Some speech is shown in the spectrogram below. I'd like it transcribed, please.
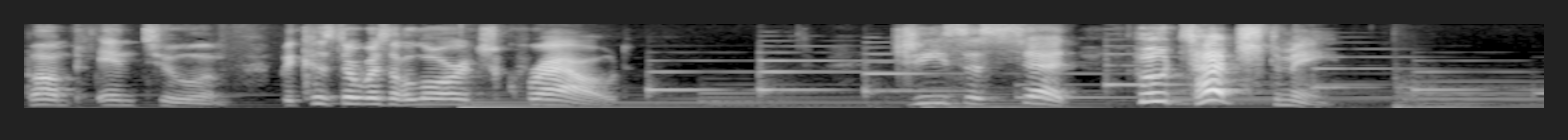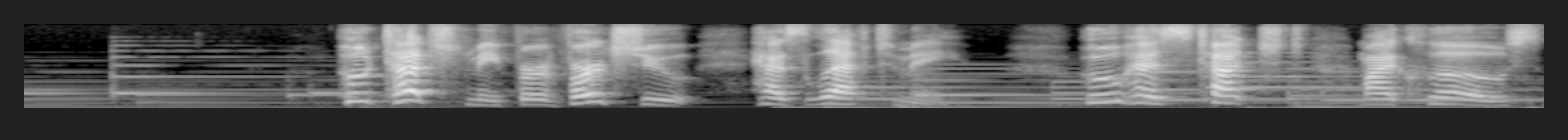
bump into him because there was a large crowd. Jesus said, Who touched me? Who touched me? For virtue has left me. Who has touched my clothes?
